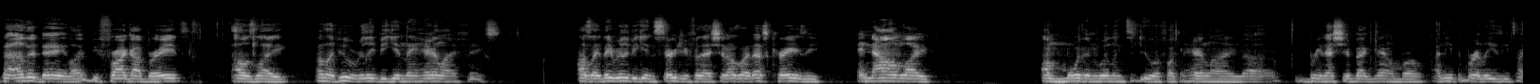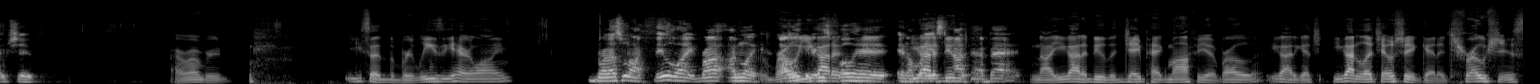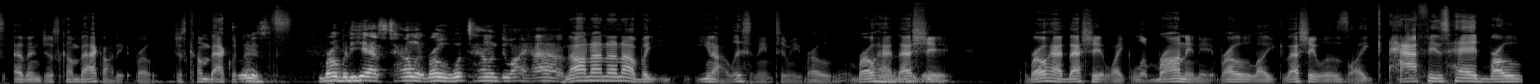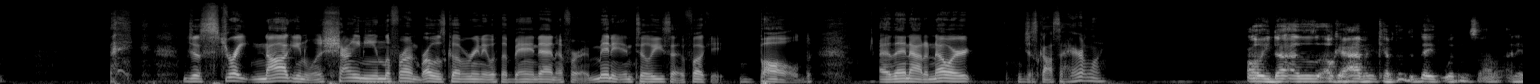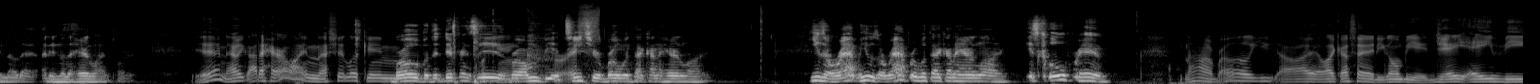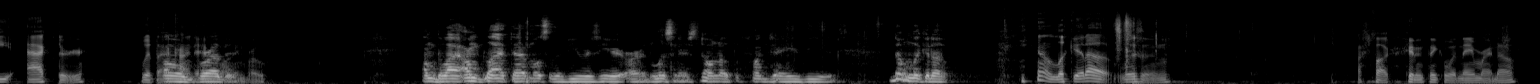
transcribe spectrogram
The other day, like before I got braids, I was like, I was like, people really be getting their hairline fixed. I was like, they really be getting surgery for that shit. I was like, that's crazy. And now I'm like, I'm more than willing to do a fucking hairline, uh, bring that shit back down, bro. I need the Berleezy type shit. I remember you said the Berleezy hairline. Bro, that's what I feel like, bro. I'm like, Bro, I look you his gotta- forehead and I'm like, it's not the- that bad. Nah, you got to do the JPEG Mafia, bro. You got to get you got to let your shit get atrocious and then just come back on it, bro. Just come back with Let me that. Bro, but he has talent, bro. What talent do I have? No, no, no, no. But you're not listening to me, bro. Bro had oh, that shit. Bro had that shit like LeBron in it, bro. Like that shit was like half his head, bro. Just straight noggin was shiny in the front. Bro was covering it with a bandana for a minute until he said, "Fuck it, bald." And then out of nowhere, he just got a hairline. Oh, he does. Okay, I haven't kept up to date with him, so I, don't, I didn't know that. I didn't know the hairline part. Yeah, now he got a hairline. and That shit looking. Bro, but the difference is, bro, I'm gonna be a teacher, bro, with that kind of hairline. He's a rap. He was a rapper with that kind of hairline. It's cool for him. Nah, bro. You, I, like I said, you're gonna be a JAV actor with that Oh, kind of brother. hairline, bro. I'm glad. I'm glad that most of the viewers here or listeners don't know what the fuck JAV is. Don't look it up. Yeah, look it up. Listen. Fuck, I couldn't think of a name right now.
